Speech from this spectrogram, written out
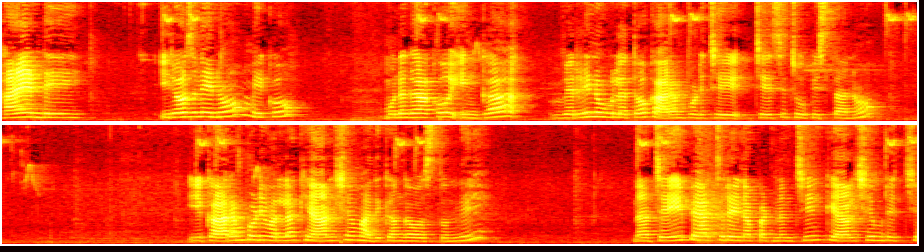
హాయ్ అండి. ఈరోజు నేను మీకు మునగాకు ఇంకా వెర్రి నువ్వులతో కారం పొడి చే చేసి చూపిస్తాను. ఈ కారం పొడి వల్ల కాల్షియం అధికంగా వస్తుంది. నా చేయి ప్యాచర్ అయినప్పటి నుంచి కాల్షియం రిచ్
